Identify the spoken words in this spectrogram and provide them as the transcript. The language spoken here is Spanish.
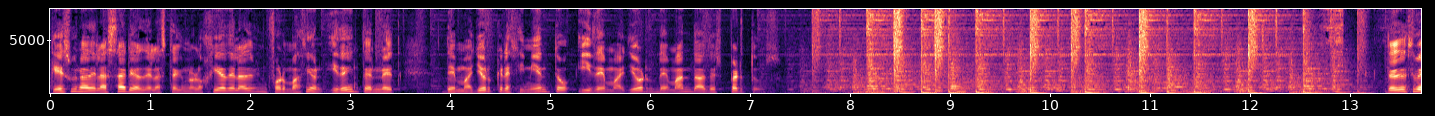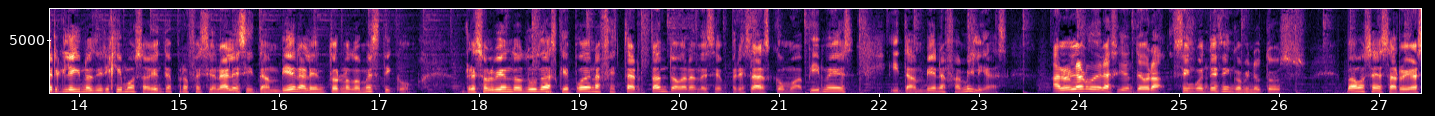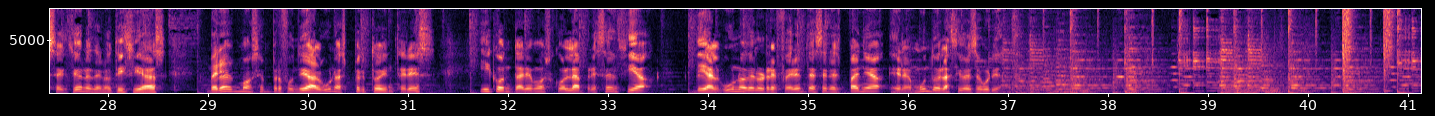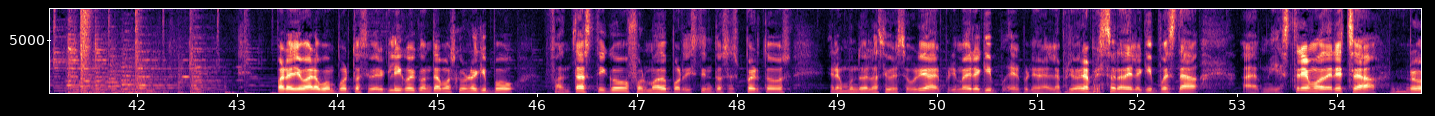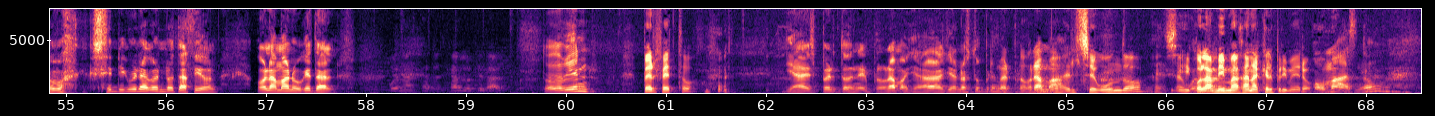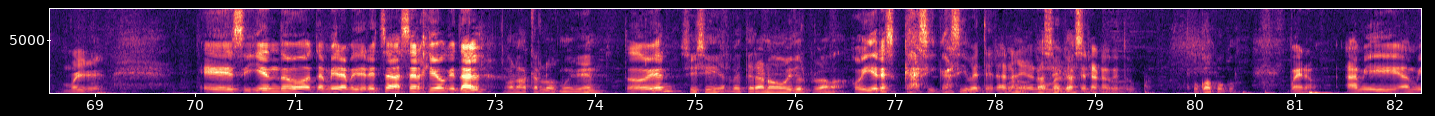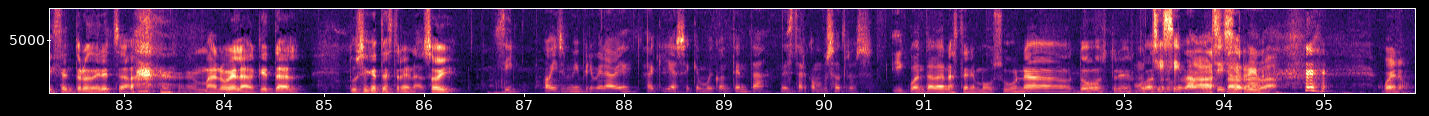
que es una de las áreas de las tecnologías de la información y de Internet de mayor crecimiento y de mayor demanda de expertos. Desde Ciberclick nos dirigimos a oyentes profesionales y también al entorno doméstico, resolviendo dudas que pueden afectar tanto a grandes empresas como a pymes y también a familias a lo largo de la siguiente hora, 55 minutos, vamos a desarrollar secciones de noticias, veremos en profundidad algún aspecto de interés y contaremos con la presencia de algunos de los referentes en España en el mundo de la ciberseguridad. Para llevar a buen puerto Ciberclick hoy contamos con un equipo fantástico formado por distintos expertos en el mundo de la ciberseguridad. El primer equipo, la primera persona del equipo está a mi extremo derecha, sin ninguna connotación. Hola Manu, ¿qué tal? Buenas tardes, Carlos, ¿qué tal? ¿Todo bien? Perfecto. Ya experto en el programa, ya, ya no es tu primer programa. el segundo, y con las mismas ganas que el primero. O más, ¿no? Muy bien. Eh, siguiendo también a mi derecha, Sergio, ¿qué tal? Hola, Carlos, muy bien. ¿Todo bien? Sí, sí, el veterano hoy del programa. Hoy eres casi, casi veterano, yo no más veterano que tú. Poco a poco. Bueno, a mi, a mi centro derecha, Manuela, ¿qué tal? Tú sí que te estrenas hoy. Sí, hoy es mi primera vez aquí, así que muy contenta de estar con vosotros. ¿Y cuántas ganas tenemos? ¿Una, dos, tres, cuatro? Muchísima, Hasta arriba. bueno,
